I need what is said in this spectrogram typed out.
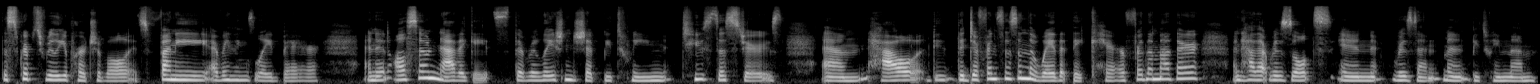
The script's really approachable, it's funny, everything's laid bare, and it also navigates the relationship between two sisters and um, how the, the differences in the way that they care for the mother and how that results in resentment between them.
